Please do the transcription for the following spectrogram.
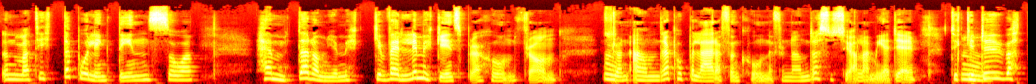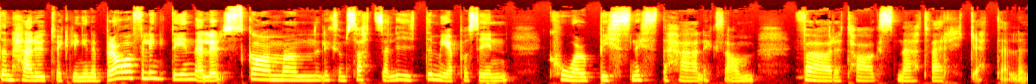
när man tittar på LinkedIn så hämtar de ju mycket, väldigt mycket inspiration från mm. från andra populära funktioner från andra sociala medier. Tycker mm. du att den här utvecklingen är bra för LinkedIn eller ska man liksom satsa lite mer på sin core business, det här liksom företagsnätverket eller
